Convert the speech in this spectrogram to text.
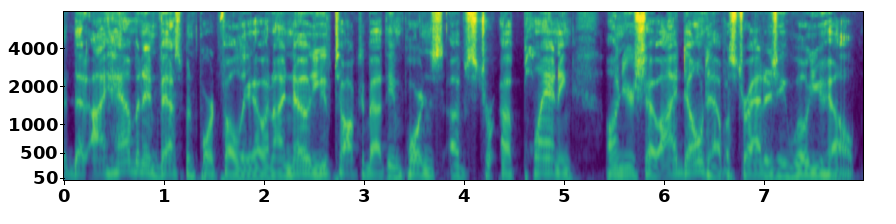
that I have an investment portfolio, and I know you've talked about the importance of, of planning on your show. I don't have a strategy. Will you help?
